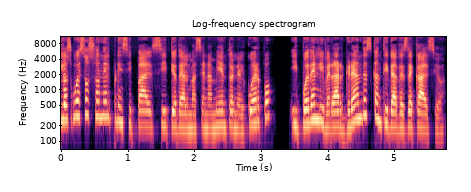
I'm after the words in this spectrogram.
los huesos son el principal sitio de almacenamiento en el cuerpo y pueden liberar grandes cantidades de calcio.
